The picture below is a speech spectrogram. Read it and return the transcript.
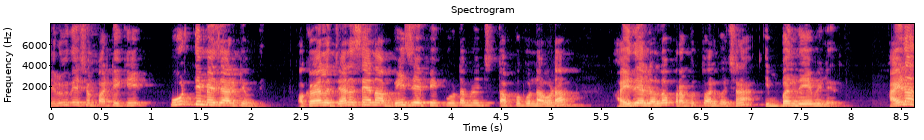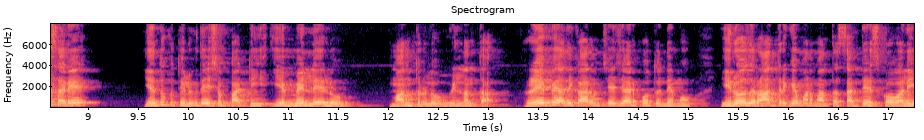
తెలుగుదేశం పార్టీకి పూర్తి మెజారిటీ ఉంది. ఒకవేళ జనసేన బీజేపీ కూటమి నుంచి తప్పుకున్నా కూడా ఐదేళ్ళలో ప్రభుత్వానికి వచ్చిన ఇబ్బంది ఏమీ లేదు. అయినా సరే ఎందుకు తెలుగుదేశం పార్టీ ఎమ్మెల్యేలు మంత్రులు వీళ్ళంతా? రేపే అధికారం చేజారిపోతుందేమో? ఈరోజు రాత్రికే మనం అంతా సర్దేసుకోవాలి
